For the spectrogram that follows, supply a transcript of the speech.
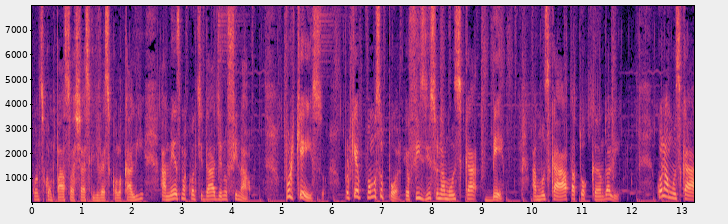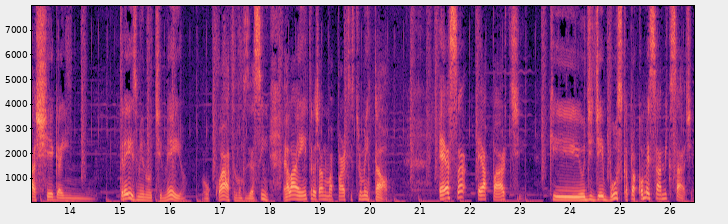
Quantos compassos achasse que devesse colocar ali, a mesma quantidade no final. Por que isso? Porque vamos supor, eu fiz isso na música B. A música A tá tocando ali. Quando a música chega em 3 minutos e meio, ou 4, vamos dizer assim, ela entra já numa parte instrumental. Essa é a parte que o DJ busca para começar a mixagem.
